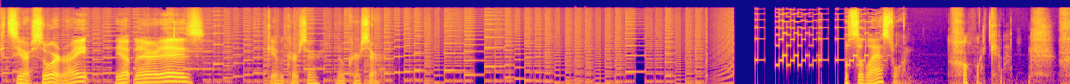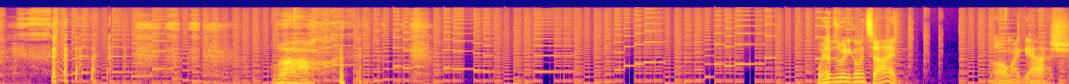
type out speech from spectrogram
Can see our sword, right? Yep, there it is. Give a cursor. No cursor. What's the last one? Oh my god. Wow. what happens when you go inside? Oh my gosh.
